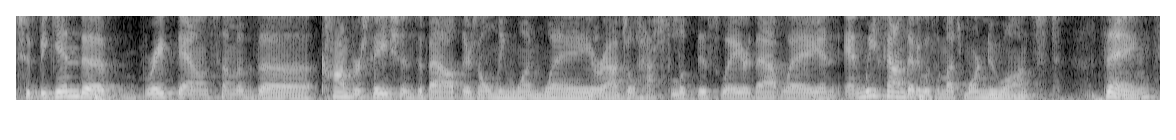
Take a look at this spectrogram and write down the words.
to begin to break down some of the conversations about there's only one way or Agile has to look this way or that way. And, and we found that it was a much more nuanced thing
